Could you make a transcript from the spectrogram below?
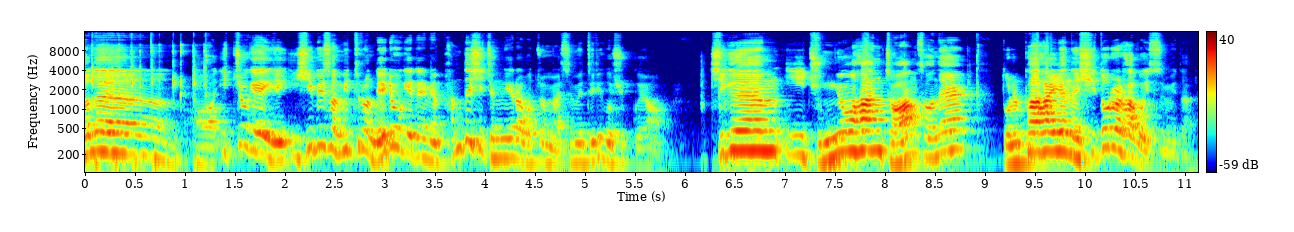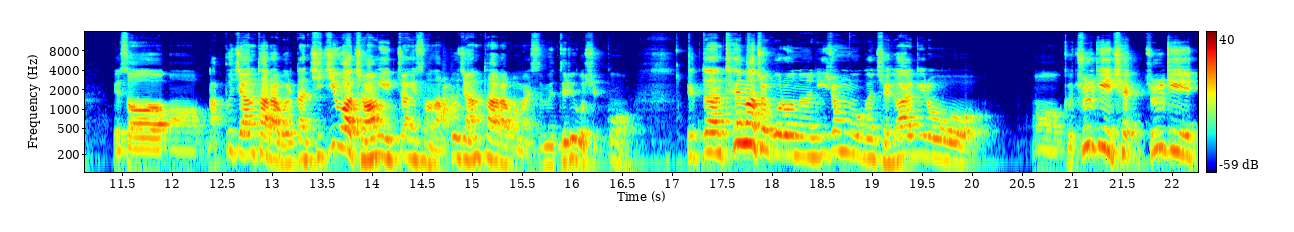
저는 어, 이쪽에 21선 밑으로 내려오게 되면 반드시 정리라고 좀 말씀을 드리고 싶고요. 지금 이 중요한 저항선을 돌파하려는 시도를 하고 있습니다. 그래서 어, 나쁘지 않다라고 일단 지지와 저항의 입장에서 나쁘지 않다라고 말씀을 드리고 싶고 일단 테마적으로는 이 종목은 제가 알기로 어, 그 줄기 체, 줄기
